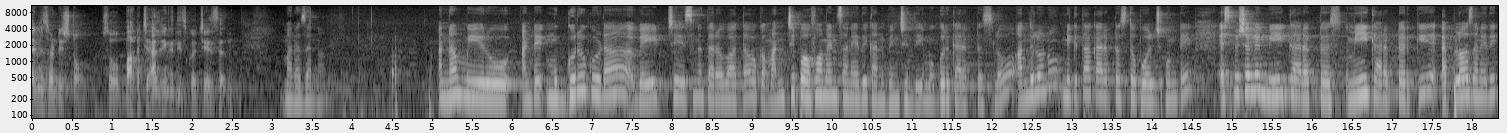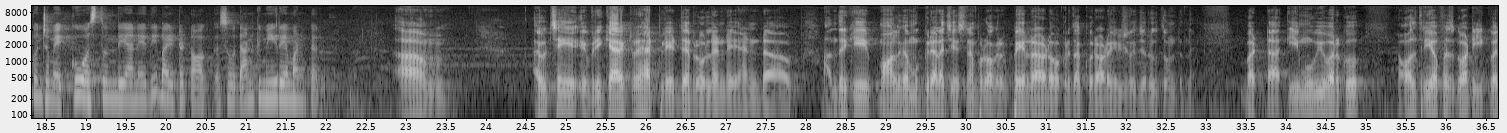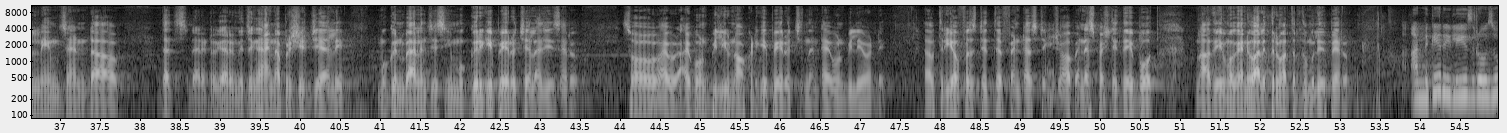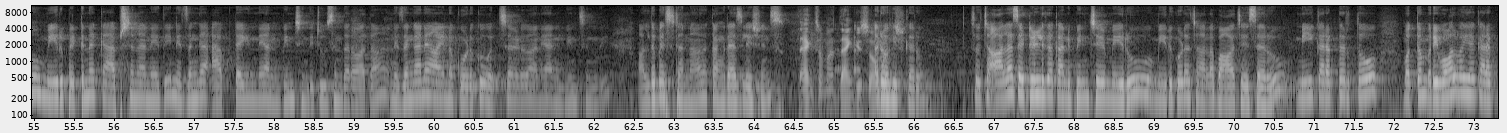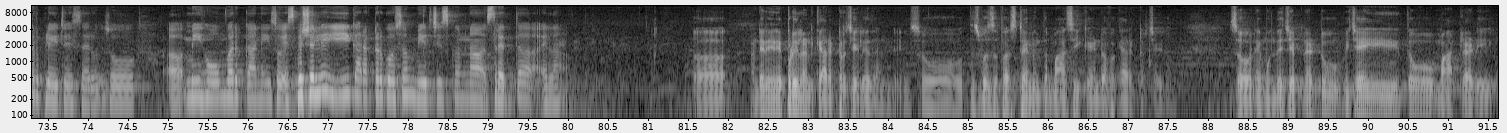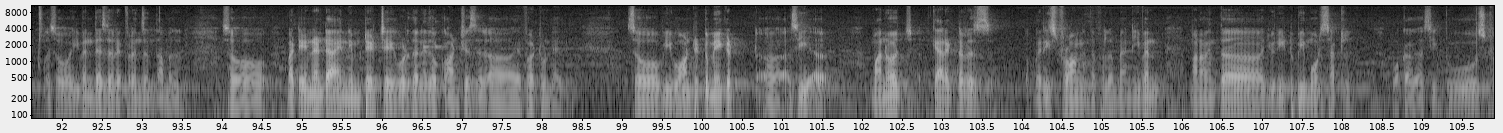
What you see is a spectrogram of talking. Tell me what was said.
Challenges అంటే ఇష్టం. So బాగా ఛాలెంజింగ్గా తీసుకొని చేశాను. మనోజ్ అన్న అన్న మీరు అంటే ముగ్గురు కూడా వెయిట్ చేసిన తర్వాత ఒక మంచి పర్ఫార్మెన్స్ అనేది కనిపించింది ముగ్గురు క్యారెక్టర్స్లో అందులోనూ మిగతా క్యారెక్టర్స్తో పోల్చుకుంటే ఎస్పెషల్లీ మీ క్యారెక్టర్స్ మీ క్యారెక్టర్కి అప్లాజ్ అనేది కొంచెం ఎక్కువ వస్తుంది అనేది బయట టాక్ సో దానికి మీరేమంటారు? I would say every character had played their role అండి. అండ్ uh, అందరికీ మామూలుగా ముగ్గురు అలా చేసినప్పుడు ఒకరికి పేరు రావడం ఒకరు తక్కువ రావడం యూజువల్గా జరుగుతూ ఉంటుంది. బట్ uh, ఈ మూవీ వరకు all three of us got equal names and that's director గారు నిజంగా ఆయన అప్రిషియేట్ చేయాలి. ముగ్గురిని బ్యాలెన్స్ చేసి ముగ్గురికి పేరు వచ్చేలా చేశారు. So I I won't believe నా ఒక్కడికే పేరు వచ్చిందంటే ఐ వోంట్ బిలీవ్ అండి. Three of us did the fantastic job and especially they both నాదేమో కానీ వాళ్ళిద్దరు మాత్రం దుమ్ములేపారు. అందుకే రిలీజ్ రోజు మీరు పెట్టిన క్యాప్షన్ అనేది నిజంగా యాప్ట్ అయింది అనిపించింది. చూసిన తర్వాత నిజంగానే ఆయన కొడుకు వచ్చాడు అని అనిపించింది. ఆల్ ది బెస్ట్ అన్న. కంగ్రాచులేషన్స్ థ్యాంక్స్ అమ్మా. థ్యాంక్ యూ సో రోహిత్ గారు. సో చాలా సెటిల్డ్గా కనిపించే మీరు మీరు కూడా చాలా బాగా చేశారు. మీ క్యారెక్టర్తో మొత్తం రివాల్వ్ అయ్యే క్యారెక్టర్ ప్లే చేశారు. సో ఆ, మీ హోంవర్క్ కానీ సో ఎస్పెషల్లీ ఈ క్యారెక్టర్ కోసం మీరు తీసుకున్న శ్రద్ధ ఎలా? ఆ, అంటే నేను ఎప్పుడు ఇలాంటి క్యారెక్టర్ చేయలేదండి. So this was the first time ఇంత massy kind of a character చేయడం. సో నేను ముందే చెప్పినట్టు విజయ్తో మాట్లాడి so even these a reference in Tamil so but ఏంటంటే ఆయన ఇమిటేట్ చేయకూడదు అనేది ఒక కాన్షియస్ ఎఫర్ట్ uh, ఉండేది. So we wanted to make it see Manoj character is very strong in the film and even మనం ఎంత you need to be more subtle ఒక see two strong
